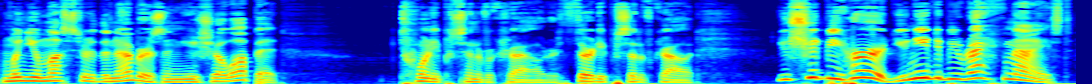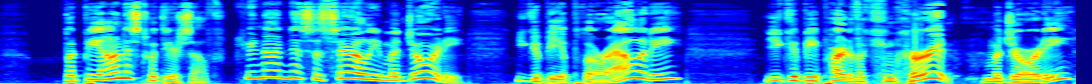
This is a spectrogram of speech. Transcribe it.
when you muster the numbers and you show up at 20% of a crowd or 30% of a crowd, you should be heard. You need to be recognized. But be honest with yourself. You're not necessarily a majority. You could be a plurality. You could be part of a concurrent majority.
